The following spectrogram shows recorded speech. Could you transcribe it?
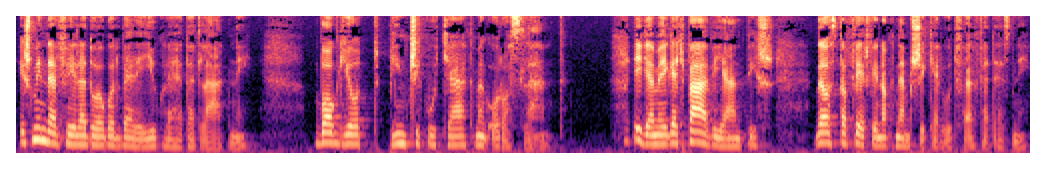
és mindenféle dolgot beléjük lehetett látni. Bagyot, pincsikutyát, meg oroszlánt. Igen, még egy páviánt is, de azt a férfinak nem sikerült felfedezni.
